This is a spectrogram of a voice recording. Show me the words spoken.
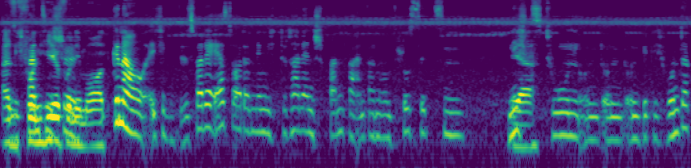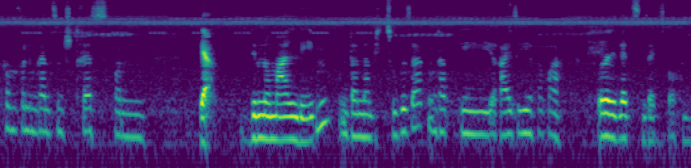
Also ich von hier, schön. von dem Ort. Genau, ich, das war der erste Ort, an dem ich total entspannt war. Einfach nur am Fluss sitzen, nichts tun und, und, und wirklich runterkommen von dem ganzen Stress, von ja, dem normalen Leben. Und dann habe ich zugesagt und habe die Reise hier verbracht. Oder die letzten sechs Wochen.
